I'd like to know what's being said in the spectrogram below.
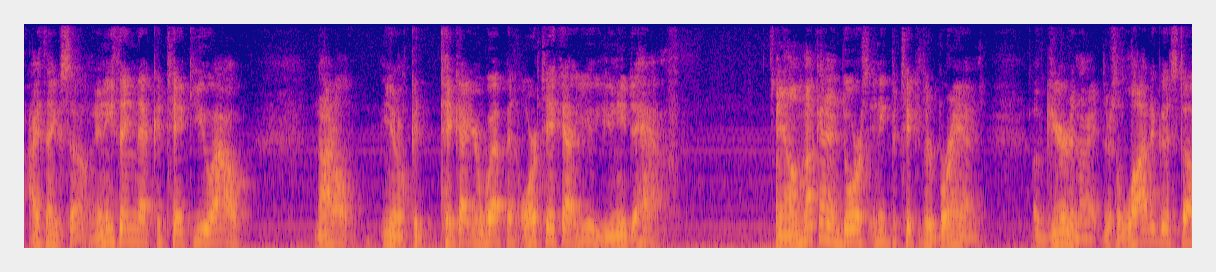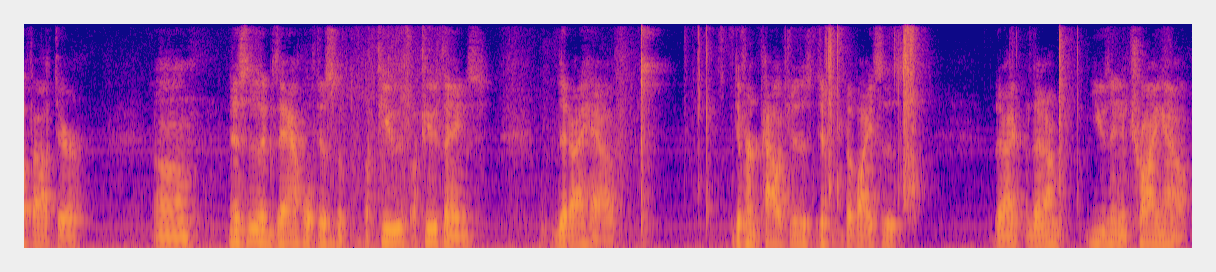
I think so. Anything that could take you out, not you know, could take out your weapon or take out you, you need to have. And I'm not going to endorse any particular brand of gear tonight. There's a lot of good stuff out there. Um, this is an example of just a, a, few a few things that I have. Different pouches, different devices that I that I'm using and trying out.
